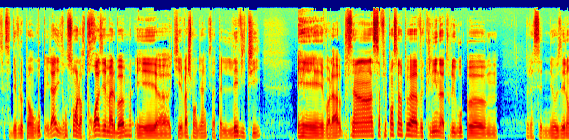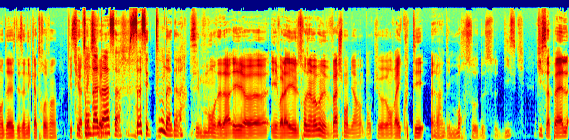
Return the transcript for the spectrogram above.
ça s'est développé en groupe. Et là, ils en sont à leur troisième album, et euh, qui est vachement bien, qui s'appelle Levity. Et voilà, un, ça fait penser un peu à The Clean, à tous les groupes de la scène néo-zélandaise des années 80 que tu C'est ton dada, ça. Ça, c'est ton dada. C'est mon dada. Et, euh, et voilà, et le troisième album est vachement bien. Donc euh, on va écouter euh, un des morceaux de ce disque qui s'appelle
